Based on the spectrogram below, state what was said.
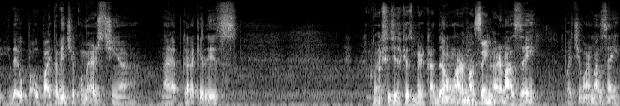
E daí o, o pai também tinha comércio, tinha. Na época era aqueles. Como é que se diz? Aqueles mercadão lá? Armazém? Armazém. O pai tinha um armazém.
